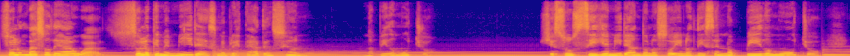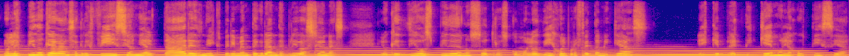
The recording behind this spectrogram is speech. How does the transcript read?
solo un vaso de agua, solo que me mires, me prestes atención, no pido mucho. Jesús sigue mirándonos hoy y nos dice, no pido mucho, no les pido que hagan sacrificios, ni altares, ni experimenten grandes privaciones. Lo que Dios pide de nosotros, como lo dijo el profeta Miqueas, es que practiquemos la justicia,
